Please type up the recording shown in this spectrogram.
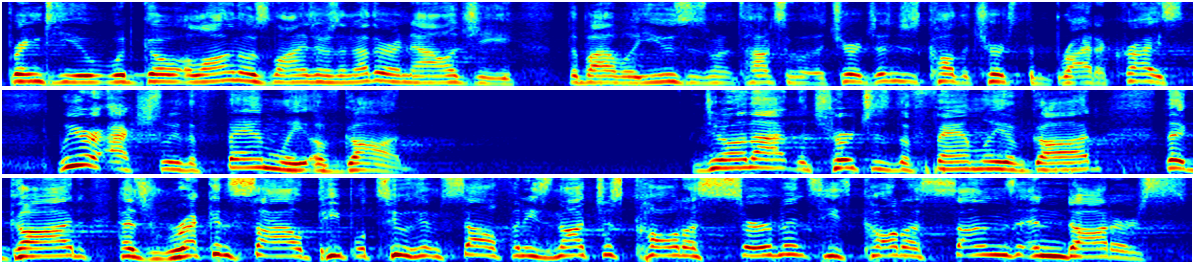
bring to you would go along those lines. There's another analogy the Bible uses when it talks about the church. It doesn't just call the church the bride of Christ. We are actually the family of God. Do you know that? The church is the family of God, that God has reconciled people to himself, and he's not just called us servants, he's called us sons and daughters.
